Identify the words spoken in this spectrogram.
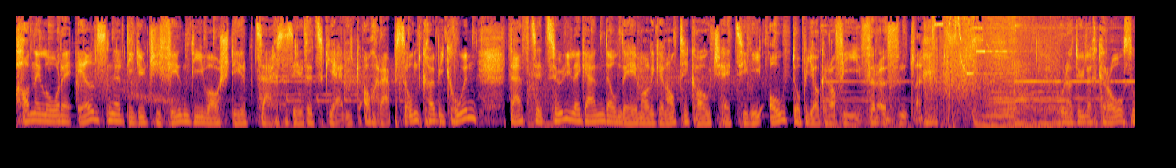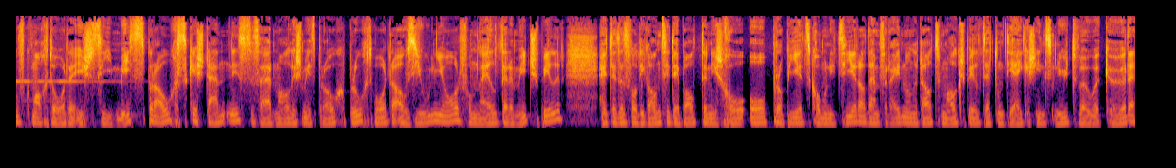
Hannelore Elsner, die deutsche Filmdiva, stirbt 76-jährig an Krebs. Und Köbi Kuhn, der FC Zürich-Legende und ehemaliger Nazi-Coach, hat seine Autobiografie veröffentlicht. Und natürlich gross aufgemacht worden ist sein Missbrauchsgeständnis. Das er mal ist missbraucht worden als Junior von einem älteren Mitspieler. Hätte das, wo die ganze Debatte ist gekommen, auch probiert zu kommunizieren an dem Verein, wo er dazu mal gespielt hat und die eigentlich nichts wollen hören.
